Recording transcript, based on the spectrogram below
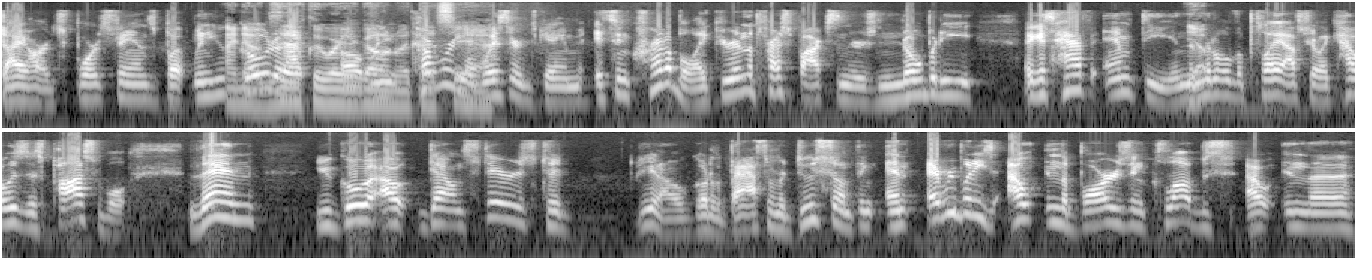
diehard sports fans. But when you I go to exactly where you're uh, when going you're with this, covering yeah. a Wizards game, it's incredible. Like you're in the press box and there's nobody. Like it's half empty in the Yep. middle of the playoffs. You're like, how is this possible? Then you go out downstairs to you know go to the bathroom or do something, and everybody's out in the bars and clubs out in the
